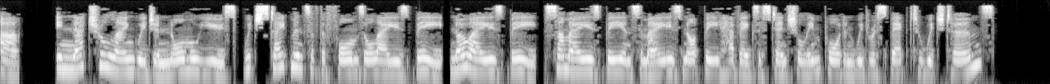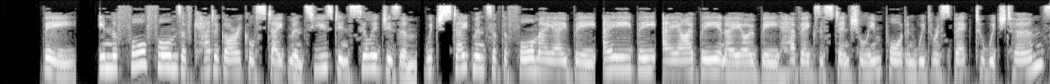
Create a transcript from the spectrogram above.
A In natural language and normal use, which statements of the forms all A is B, no A is B, some A is B and some A is not B have existential import and with respect to which terms? B. In the four forms of categorical statements used in syllogism, which statements of the form AAB, AEB, AIB and AOB have existential import and with respect to which terms?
